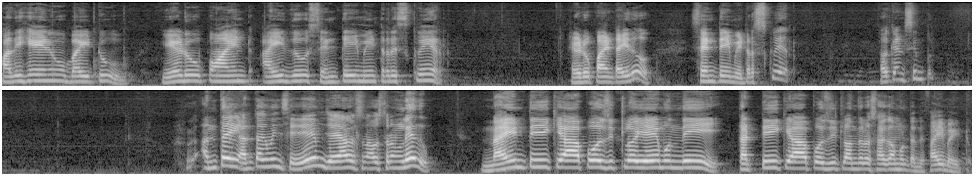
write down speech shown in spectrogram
పదిహేను బై టూ ఏడు పాయింట్ ఐదు సెంటీమీటర్ స్క్వేర్. ఏడు పాయింట్ ఐదు centimetre square. Okay and simple. అంతే అంతకుమించి ఏం చేయాల్సిన అవసరం లేదు. నైంటీకి ఆపోజిట్లో ఏముంది? థర్టీకి ఆపోజిట్లో అందులో సగం ఉంటుంది five by two.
